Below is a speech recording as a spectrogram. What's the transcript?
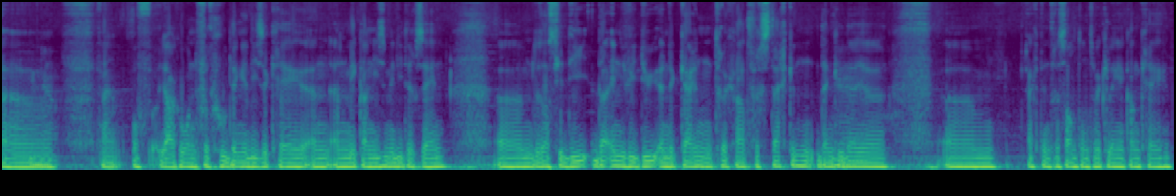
Ja. enfin, of ja, gewoon vergoedingen die ze krijgen en, en mechanismen die er zijn. Ehm, dus als je die, dat individu in de kern terug gaat versterken, denk ik Ja. dat je ehm, echt interessante ontwikkelingen kan krijgen.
